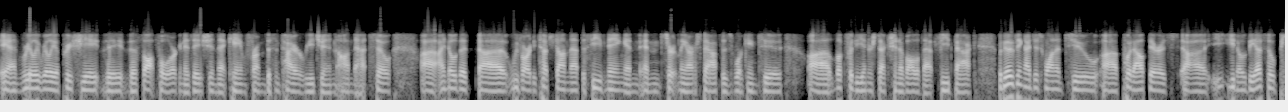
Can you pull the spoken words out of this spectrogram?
and really, really appreciate the, the thoughtful organization that came from this entire region on that. So I know that uh, we've already touched on that this evening, and, certainly our staff is working to uh, look for the intersection of all of that feedback. But the other thing I just wanted to uh, put out there is, uh, you know, the SOP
